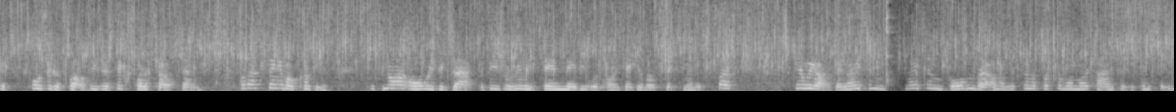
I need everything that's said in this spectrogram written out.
it's closer to 12. These are thick pork chops and, well that's the thing about cooking. It's not always exact. If these were really thin, maybe it would have only taken about six minutes, but here we are. They're nice and nice and golden brown. I'm just going to flip them one more time so you can see.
